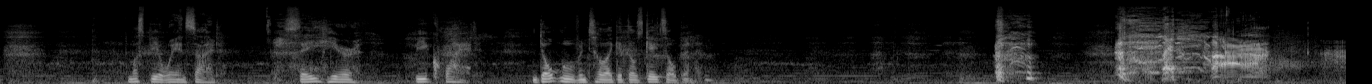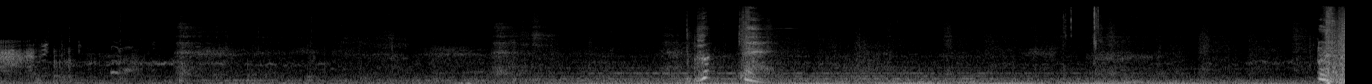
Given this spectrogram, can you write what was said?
There must be a way inside. Stay here, be quiet, and don't move until I get those gates open. Ugh.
